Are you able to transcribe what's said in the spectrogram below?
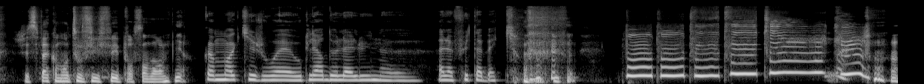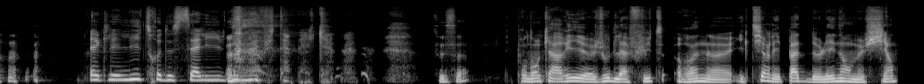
je sais pas comment tout fut fait pour s'endormir. Comme moi qui jouais au clair de la lune euh, à la flûte à bec. Avec les litres de salive dans la flûte à bec. C'est ça. Pendant qu'Harry euh, joue de la flûte, Ron, euh, il tire les pattes de l'énorme chien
